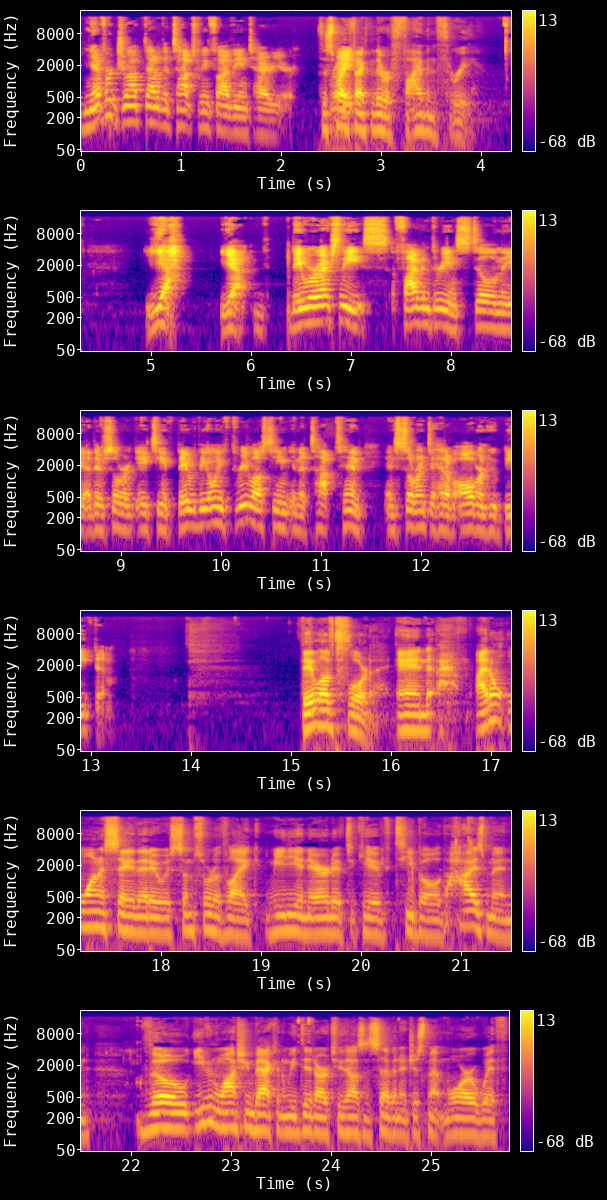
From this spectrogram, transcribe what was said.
never dropped out of the top 25 the entire year. Despite Right. the fact that they were five and three. Yeah, yeah. They were actually five and three and still in the. They're still ranked 18th. They were the only three loss team in the top 10 and still ranked ahead of Auburn, who beat them. They loved Florida. And I don't want to say that it was some sort of like media narrative to give Tebow the Heisman, though even watching back and we did our 2007, it just meant more with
